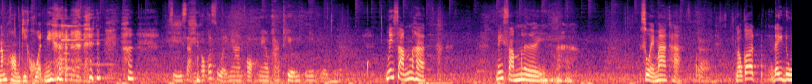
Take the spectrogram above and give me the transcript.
น้ำหอมกี่ขวดเนี่ย สีสันเขาก็สวยงานออกแนวพาสเทลนิดๆอะไรอย่างเงี้ยไม่ซ้ำค่ะ ไม่ซ้ำเลยนะคะ สวยมากค่ะค่ะ เราก็ได้ดู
